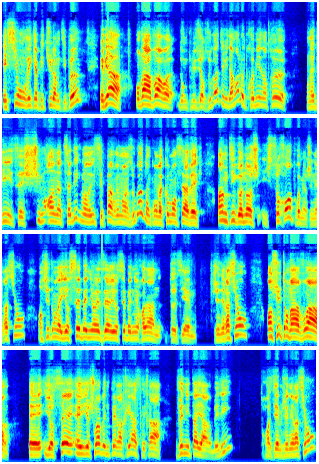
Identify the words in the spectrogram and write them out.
Et si on récapitule un petit peu, eh bien, on va avoir euh, donc plusieurs Zougot, évidemment. Le premier d'entre eux, on a dit c'est Shimon Hatzadik, mais on a dit c'est pas vraiment un Zougot. Donc on va commencer avec Antigonosh Issocho, première génération. Ensuite, on a Yosef ben Yoezer, Yosef ben Yohanan, deuxième génération. Ensuite, on va avoir eh, Yosef, eh, Yeshua ben Perachia, Slicha, Venitaya Arbeli, troisième génération.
